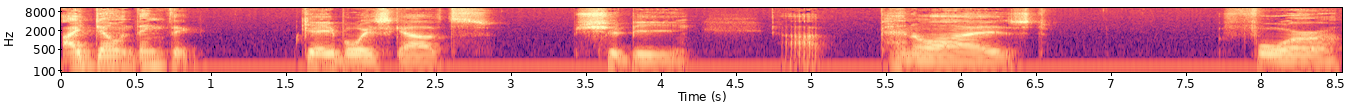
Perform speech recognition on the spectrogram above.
I don't think that gay Boy Scouts should be uh, penalized for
